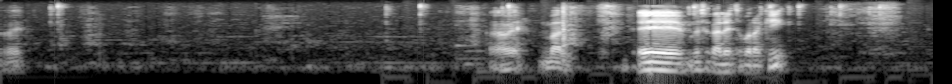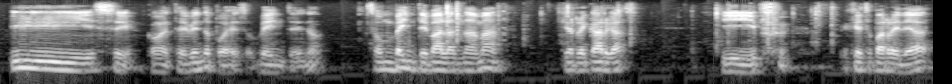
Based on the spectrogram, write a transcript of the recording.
A ver. A ver, vale. Eh, voy a sacarle esto por aquí. Y sí, como estáis viendo, pues eso, 20, ¿no? Son 20 balas nada más que recargas. Y es que esto para raidear,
